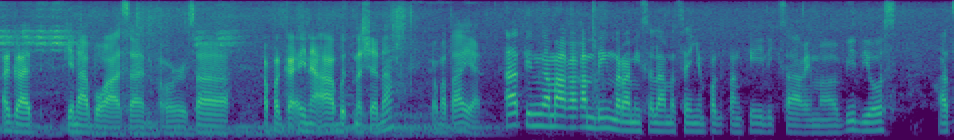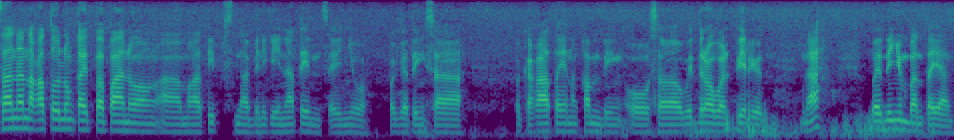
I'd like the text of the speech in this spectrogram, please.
agad kinabukasan or sa kapag ka inaabot na siya ng kamatayan. At yun nga mga kakambing, maraming salamat sa inyong pagtangkilik sa aking mga videos. At sana nakatulong kahit papano ang ah, mga tips na binigay natin sa inyo pagdating sa pagkakatay ng kambing o sa withdrawal period na pwede nyong bantayan.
